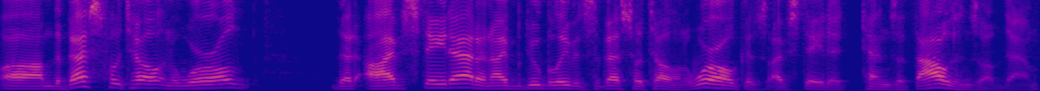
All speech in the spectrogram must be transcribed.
um, the best hotel in the world that I've stayed at, and I do believe it's the best hotel in the world because I've stayed at tens of thousands of them,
